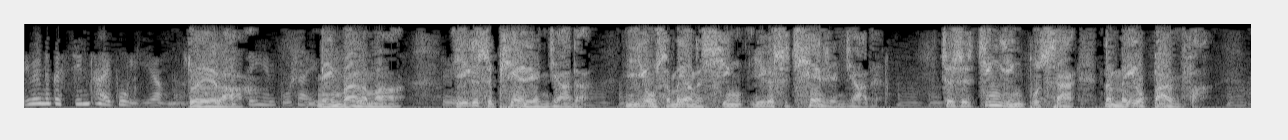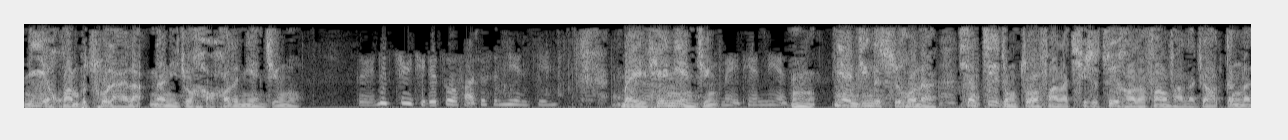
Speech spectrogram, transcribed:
因为那个心态不一样嘛。对了一个是经营不善，明白了吗？对。一个是骗人家的，嗯你用什么样的心；一个是欠人家的，这是经营不善，那没有办法，嗯。你也还不出来了，那你就好好的念经喽，对，那具体的做法就是念经，每天念经。每天念。嗯，念经的时候呢，嗯像这种做法呢，其实最好的方法呢，就要等了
